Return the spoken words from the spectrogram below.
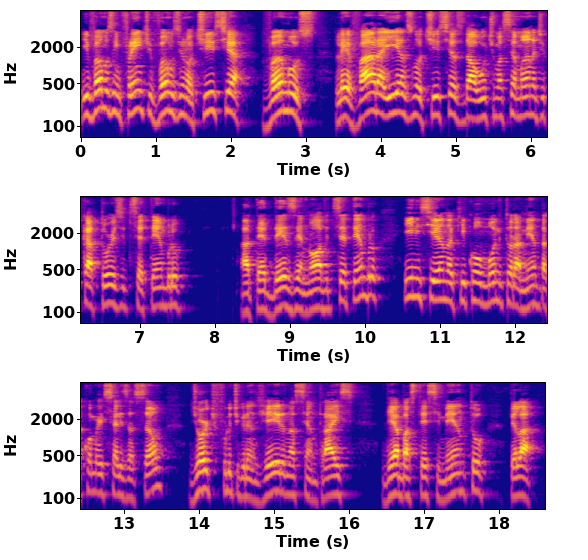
E vamos em frente, vamos de notícia, vamos levar aí as notícias da última semana de 14 de setembro até 19 de setembro, iniciando aqui com o monitoramento da comercialização de hortifruti granjeiro nas centrais de abastecimento pela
